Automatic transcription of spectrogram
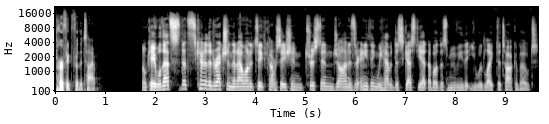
perfect for the time. Okay, well that's that's kind of the direction that I wanted to take the conversation. Tristan, John, is there anything we haven't discussed yet about this movie that you would like to talk about?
